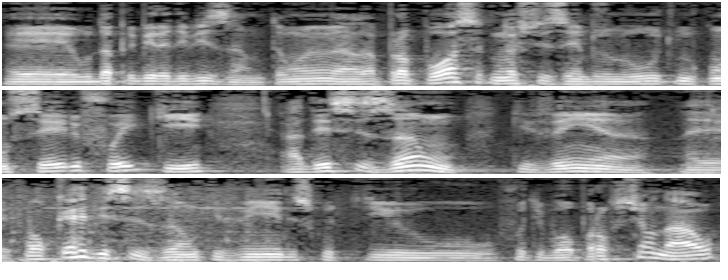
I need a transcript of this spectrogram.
é, o da primeira divisão. Então, a, proposta que nós fizemos no último conselho foi que a decisão que venha, é, qualquer decisão que venha discutir o futebol profissional,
